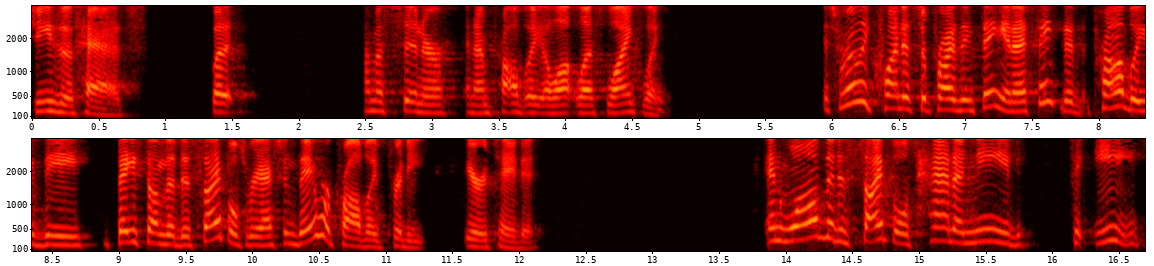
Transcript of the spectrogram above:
Jesus has. But I'm a sinner and I'm probably a lot less likely. It's really quite a surprising thing. And I think that probably the, based on the disciples' reaction, they were probably pretty irritated. And while the disciples had a need to eat,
